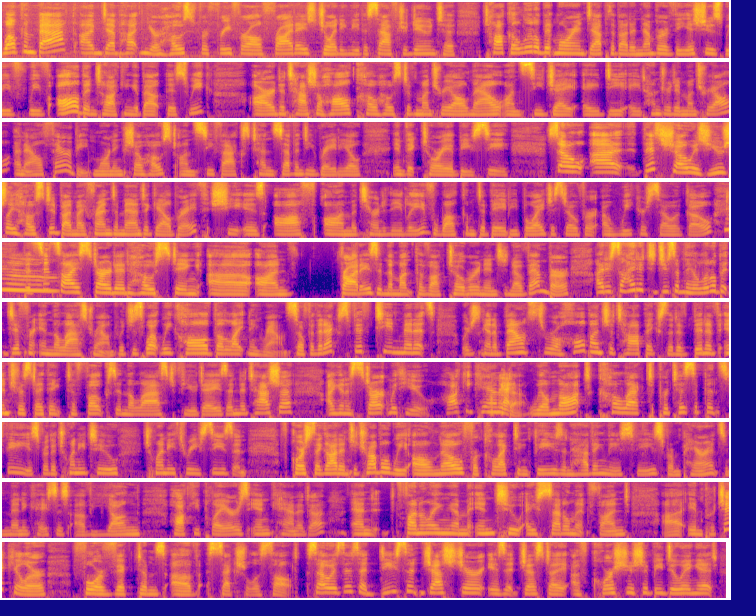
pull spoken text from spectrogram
Welcome back. I'm Deb Hutton, your host for Free for All Fridays. Joining me this afternoon to talk a little bit more in depth about a number of the issues we've we've all been talking about this week are Natasha Hall, co-host of Montreal Now on CJAD 800 in Montreal, and Al Ferraby, morning show host on CFAX 1070 radio in Victoria, BC. So uh, this show is usually hosted by my friend Amanda Galbraith. She is off on maternity leave. Welcome to baby boy just over a week or so ago. But since I started hosting uh, on Fridays in the month of October and into November, I decided to do something a little bit different in the last round, which is what we call the lightning round. So for the next 15 minutes, we're just going to bounce through a whole bunch of topics that have been of interest, I think, to folks in the last few days. And Natasha, I'm going to start with you. Hockey Canada okay. will not collect participants' fees for the 22-23 season. Of course, they got into trouble, we all know, for collecting fees and having these fees from parents, in many cases of young hockey players in Canada. And funneling them into a settlement fund, uh, in particular for victims of sexual assault. So, is this a decent gesture? Is it just a, of course you should be doing it?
